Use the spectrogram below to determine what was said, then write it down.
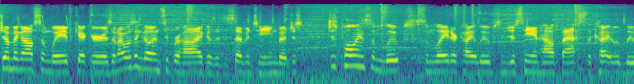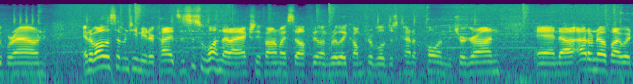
jumping off some wave kickers. And I wasn't going super high because it's a 17 but just just pulling some loops some later kite loops and just seeing how fast the kite would loop around. And of all the 17 meter kites this is one that I actually found myself feeling really comfortable just kind of pulling the trigger on. And uh, I don't know if I would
